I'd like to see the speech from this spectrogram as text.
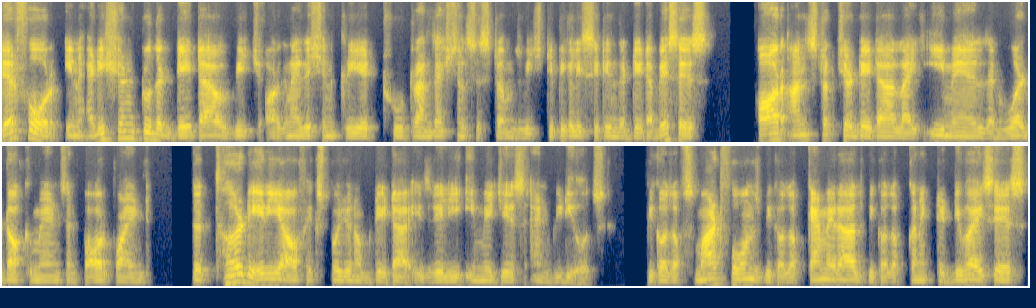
Therefore, in addition to the data which organization create through transactional systems, which typically sit in the databases, or unstructured data like emails and Word documents and PowerPoint, the third area of explosion of data is really images and videos because of smartphones, because of cameras, because of connected devices.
